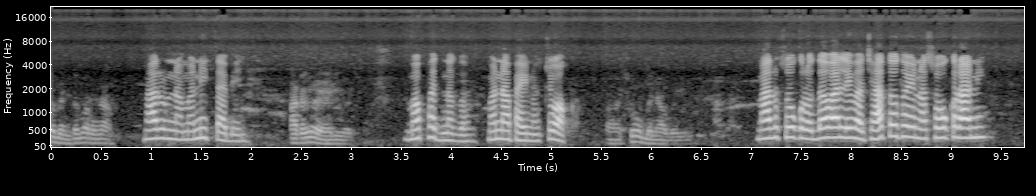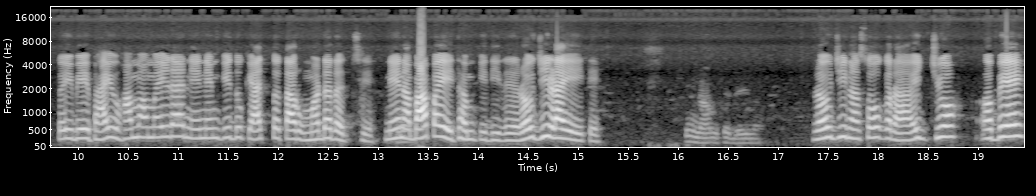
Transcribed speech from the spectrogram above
તે. બેન? તમારું નામ? મારું નામ અનિતાબેન. આ કયો એરિયો મફતનગર મનાભાઈનો ચોક. શું બનાવ બન્યું મારો છોકરો દવા લેવા જાતો હતો એના છોકરાની તો એ બે ભાઈઓ હામા મળ્યા ને એને એમ કીધું કે આજ તો તારું મર્ડર જ છે. ને એના બાપાએ ધમકી દીધી. રવજીડાએ તે. શું નામ છે બેયના? રવજીના છોકરા અજ્જો અભય.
